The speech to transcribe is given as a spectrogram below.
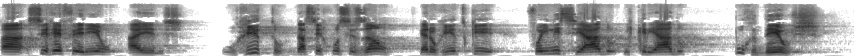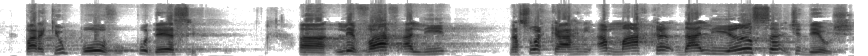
ah, se referiam a eles. O rito da circuncisão era o rito que foi iniciado e criado por Deus, para que o povo pudesse ah, levar ali na sua carne a marca da aliança de Deus.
